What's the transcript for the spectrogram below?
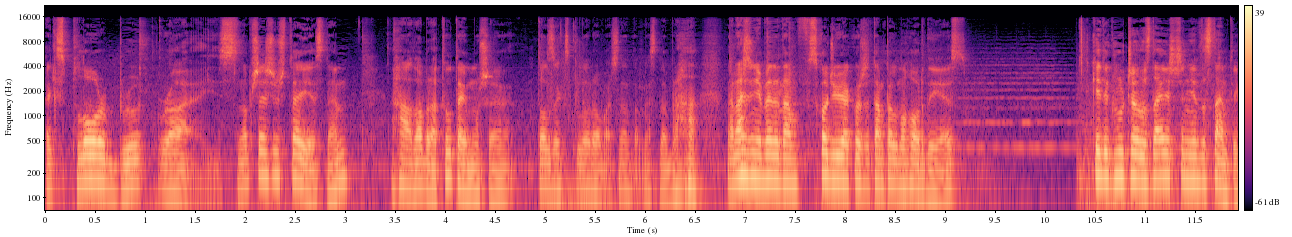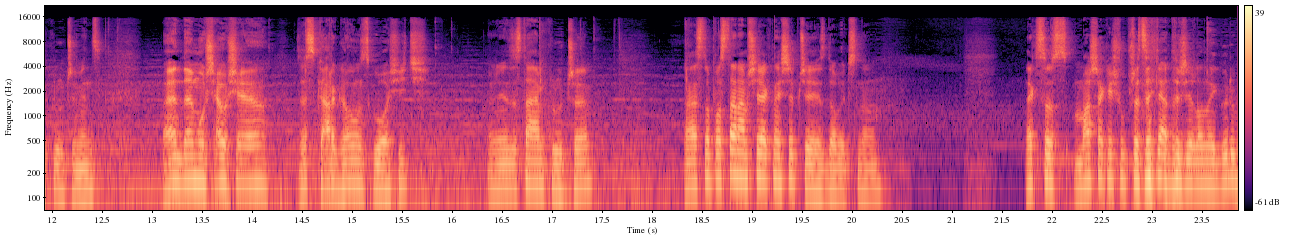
Explore Brute Rise. No przecież już tutaj jestem. Aha, dobra, tutaj muszę to zeksplorować. Natomiast dobra. Na razie nie będę tam schodził, jako że tam pełno hordy jest. Kiedy klucze rozdaję, jeszcze nie dostałem tych kluczy, więc będę musiał się ze skargą zgłosić. Nie dostałem kluczy. Natomiast no postaram się jak najszybciej je zdobyć, no. Nexus, masz jakieś uprzedzenia do Zielonej Góry,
